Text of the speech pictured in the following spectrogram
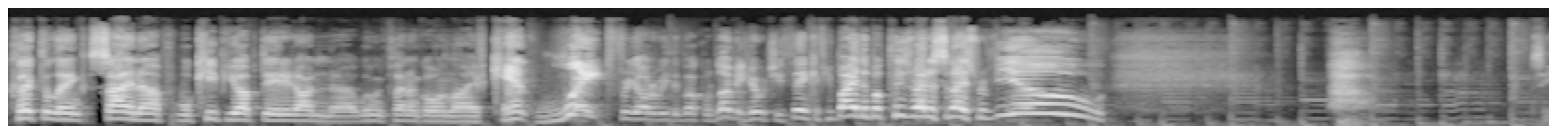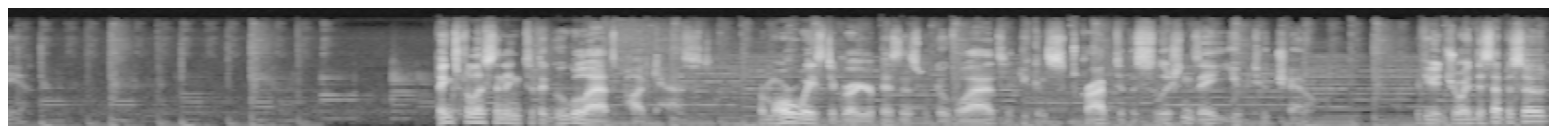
Click the link, sign up. We'll keep you updated on uh, when we plan on going live. Can't wait for y'all to read the book. Would love to hear what you think. If you buy the book, please write us a nice review. See you. Thanks for listening to the Google Ads Podcast. For more ways to grow your business with Google Ads, you can subscribe to the Solutions 8 YouTube channel. If you enjoyed this episode,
